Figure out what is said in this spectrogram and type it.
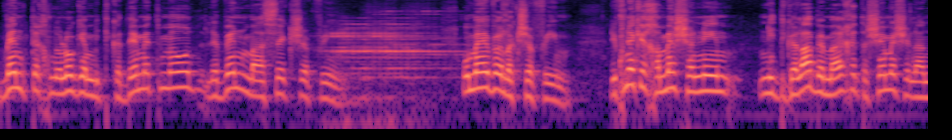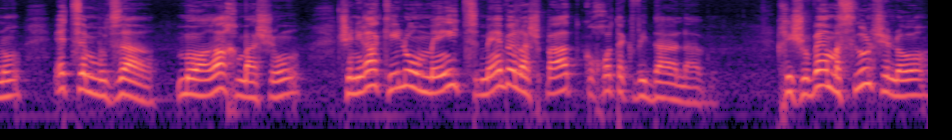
בין טכנולוגיה מתקדמת מאוד לבין מעשה כשפים. ומעבר לכשפים, לפני כחמש שנים נתגלה במערכת השמש שלנו עצם מוזר, מוערך משהו, שנראה כאילו הוא מאיץ מעבר להשפעת כוחות הכבידה עליו. חישובי המסלול שלו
